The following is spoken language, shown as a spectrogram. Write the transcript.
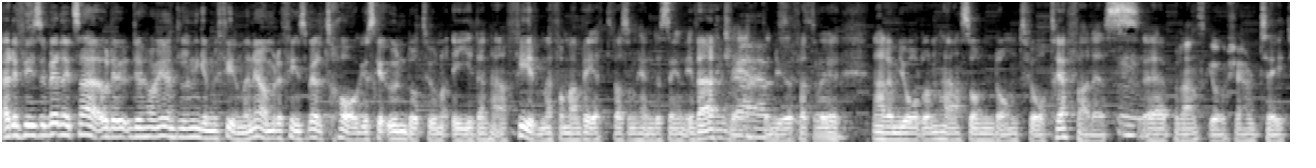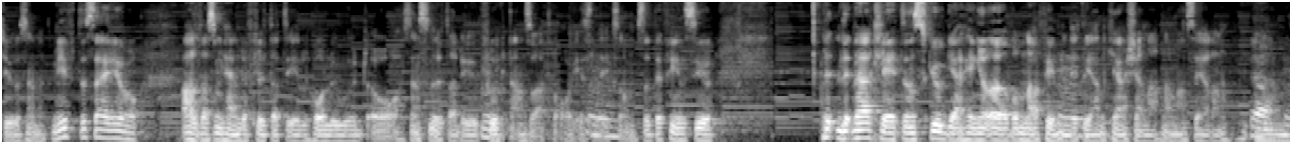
Ja, det finns ju väldigt så här, och det, det har ju egentligen inget med filmen att göra, men det finns väldigt tragiska undertoner i den här filmen, för man vet vad som hände sen i verkligheten Ja, ja, ju. För att det var när de gjorde den här som de två träffades, Mm. eh, Polanski och Sharon Tate ju, och sen att de gifte sig och allt vad som hände flyttade till Hollywood och sen slutade det ju fruktansvärt tragiskt Mm. liksom. Så det finns ju Verklighetens skugga hänger över den här filmen Mm. lite grann kan jag känna när man ser den. Ja. Ehm, Mm.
